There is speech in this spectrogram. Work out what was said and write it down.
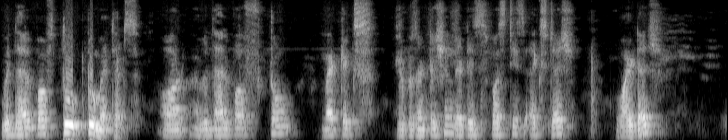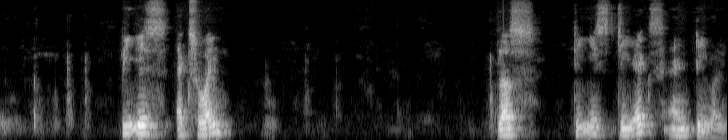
with the help of two, two methods or with the help of two matrix representation. That is first is x dash y dash. P is xy plus t is tx and ty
